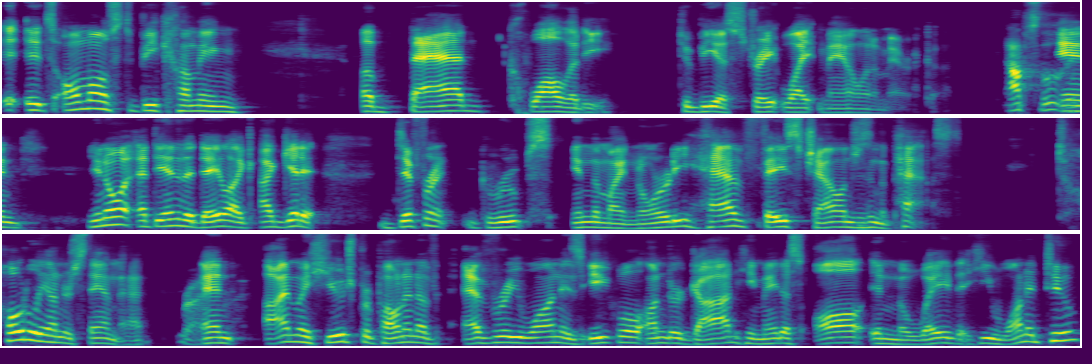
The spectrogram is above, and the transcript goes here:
it, it's almost becoming a bad quality to be a straight white male in America. Absolutely. And you know what? At the end of the day, like I get it. Different groups in the minority have faced challenges in the past. Totally understand that. right. And I'm a huge proponent of everyone is equal under God. He made us all in the way that he wanted to.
